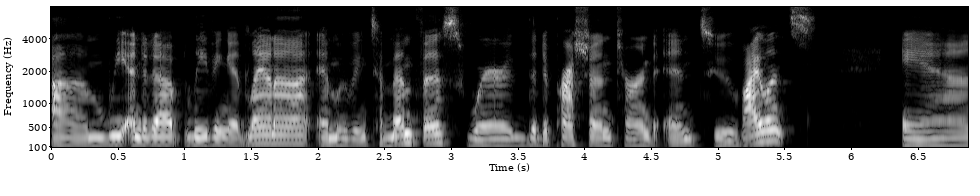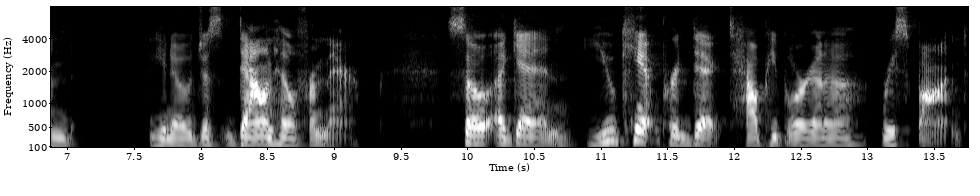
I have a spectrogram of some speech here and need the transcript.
Um, we ended up leaving Atlanta and moving to Memphis, where the depression turned into violence and, you know, just downhill from there. So, again, you can't predict how people are going to respond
